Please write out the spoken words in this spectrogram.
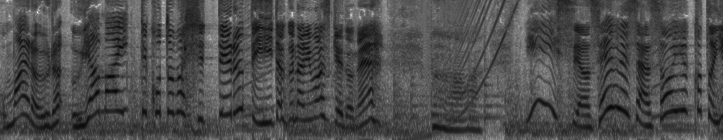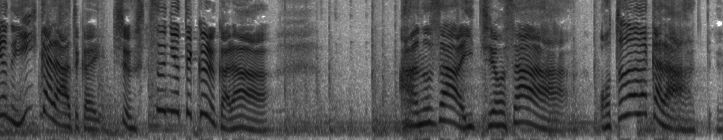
お前らうら、敬いって言葉知ってるって言いたくなりますけどね。いいっすよ、セブンさん、そういうこと言うのいいから、とか、ちょっと普通に言ってくるから、あのさ、一応さ、大人だからって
